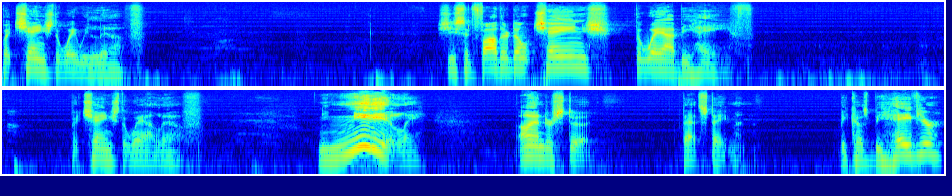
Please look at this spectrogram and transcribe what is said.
but change the way we live. She said, Father, don't change the way I behave, but change the way I live. And immediately, I understood that statement because behavior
